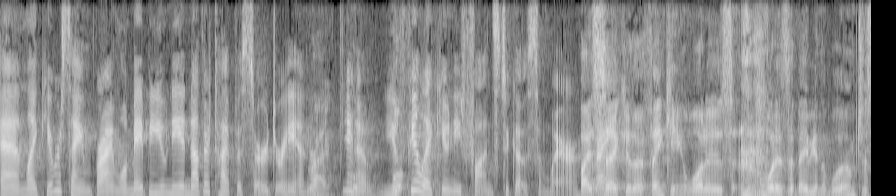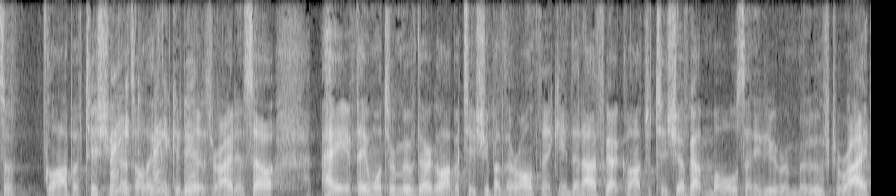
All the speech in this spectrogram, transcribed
And like you were saying, Bryan, well, maybe you need another type of surgery, and Right. you know, you Well- feel like you need funds to go somewhere. by right? secular thinking, what is what is the baby in the womb? Just a glob of tissue. Right, That's all they right, think it yeah. is, right? And so, hey, if they want to remove their glob of tissue by their own thinking, then I've got globs of tissue. I've got moles that need to be removed, right?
